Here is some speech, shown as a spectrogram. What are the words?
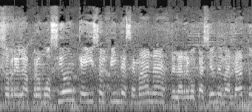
sobre la promoción que hizo el fin de semana de la revocación de mandato.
